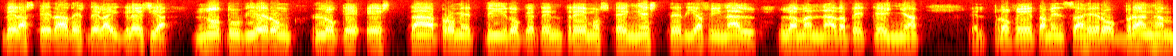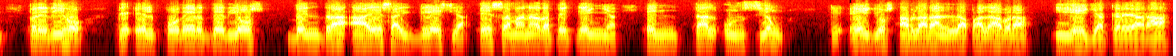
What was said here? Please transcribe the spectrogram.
de las edades de la iglesia, no tuvieron lo que está prometido que tendremos en este día final, la manada pequeña. El profeta mensajero Branham predijo que el poder de Dios vendrá a esa iglesia, esa manada pequeña, en tal unción que ellos hablarán la palabra y ella creará.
